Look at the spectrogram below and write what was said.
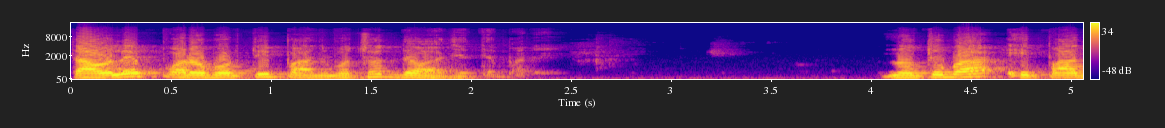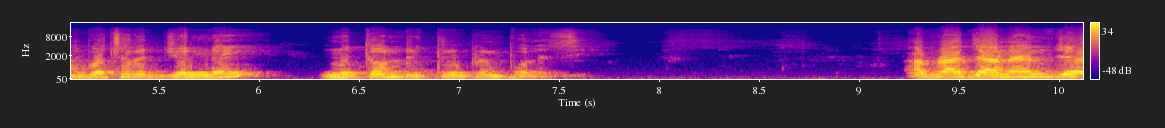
তাহলে পরবর্তী পাঁচ বছর দেওয়া যেতে পারে। নতুবা এই পাঁচ বছরের জন্যই নতুন রিক্রুটমেন্ট পলিসি আপনারা জানেন যে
